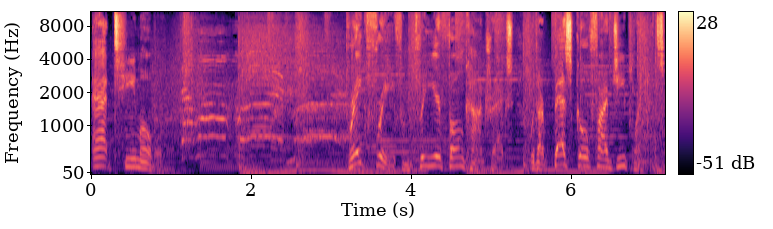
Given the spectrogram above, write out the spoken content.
at T-Mobile. Break free from three-year phone contracts with our best Go 5G plans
